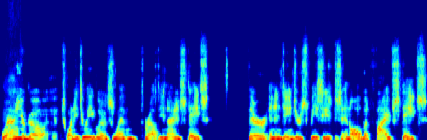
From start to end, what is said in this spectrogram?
Where wow. do you go 22 eaglets when throughout the United States they're an endangered species in all but five states?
